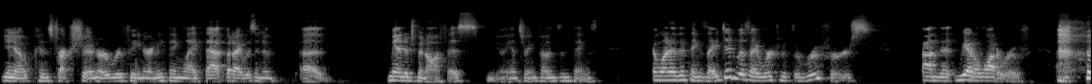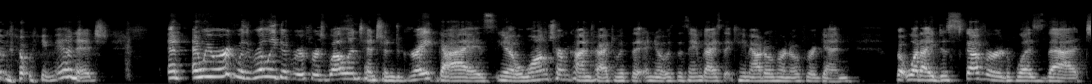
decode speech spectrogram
you know, construction or roofing or anything like that. But I was in a, a management office, you know, answering phones and things. And one of the things I did was I worked with the roofers um, that we had a lot of roof that we managed. And, and we worked with really good roofers, well-intentioned, great guys, you know, long-term contract with the, you know, it was the same guys that came out over and over again. But what I discovered was that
